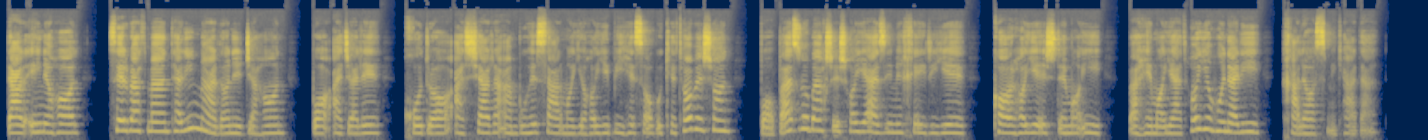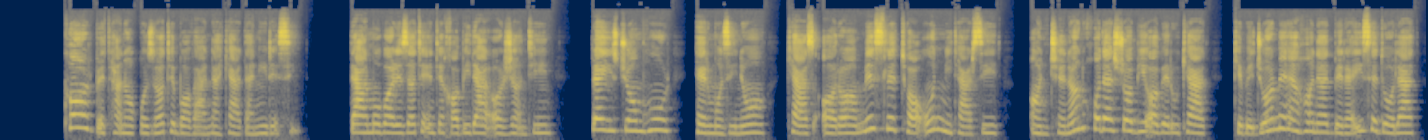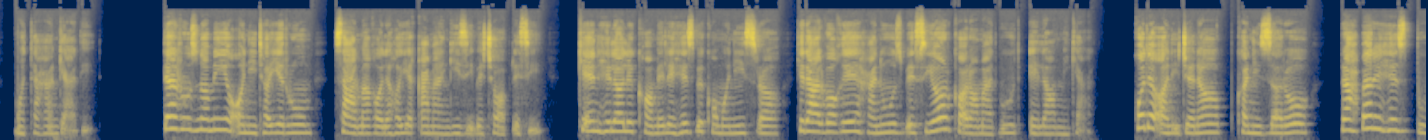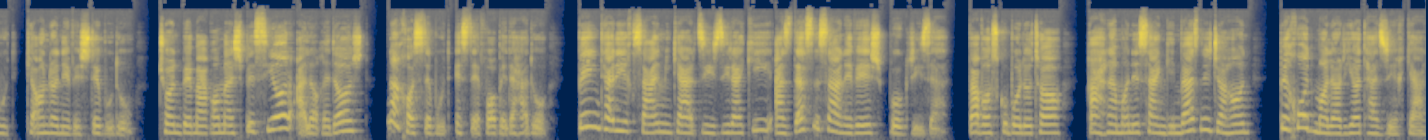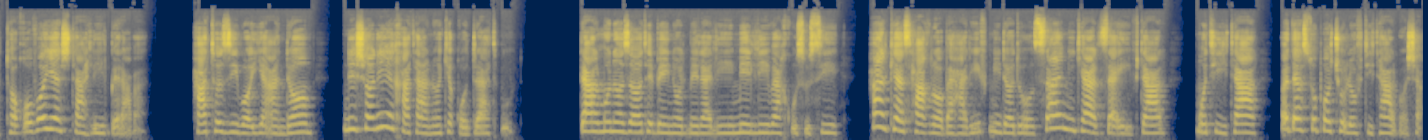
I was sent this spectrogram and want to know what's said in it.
در عین حال ثروتمندترین مردان جهان با عجله خود را از شر انبوه سرمایه های بی حساب و کتابشان با بذل و بخشش های عظیم خیریه، کارهای اجتماعی و حمایت های هنری خلاص می کردند. کار به تناقضات باور نکردنی رسید. در مبارزات انتخابی در آرژانتین رئیس جمهور هرموزینو که از آرا مثل تاون میترسید آنچنان خودش را بیآبرو کرد که به جرم اهانت به رئیس دولت متهم گردید. در روزنامه آنیتای روم سرمقاله های غمانگیزی به چاپ رسید که انحلال کامل حزب کمونیست را که در واقع هنوز بسیار کارآمد بود اعلام می کرد. خود عالی جناب کانیزارو رهبر حزب بود که آن را نوشته بود و چون به مقامش بسیار علاقه داشت نخواسته بود استعفا بدهد و به این طریق سعی می کرد زیر زیرکی از دست سرنوشت بگریزد و واسکو بولوتا قهرمان سنگین وزن جهان به خود مالاریا تزریق کرد تا قوایش تحلیل برود. حتی زیبایی اندام نشانه خطرناک قدرت بود. در منازعات بین المللی، ملی و خصوصی هر کس حق را به حریف می‌داد و سعی می کرد ضعیفتر، مطیعتر و دست و پا چلفتیتر باشد.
